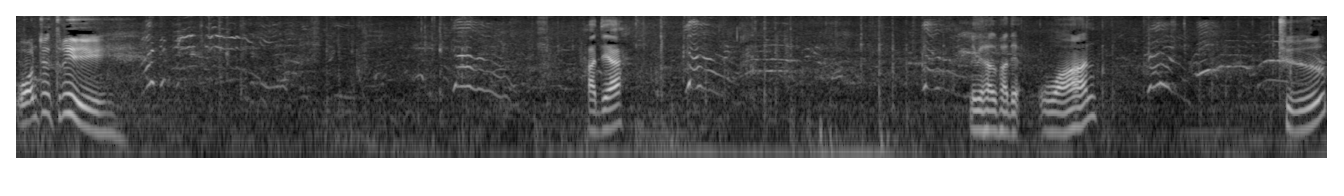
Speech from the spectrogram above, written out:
One, two, three. Look at the baby. Go. Hadia? Go. Let me help Hadia. One, two,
